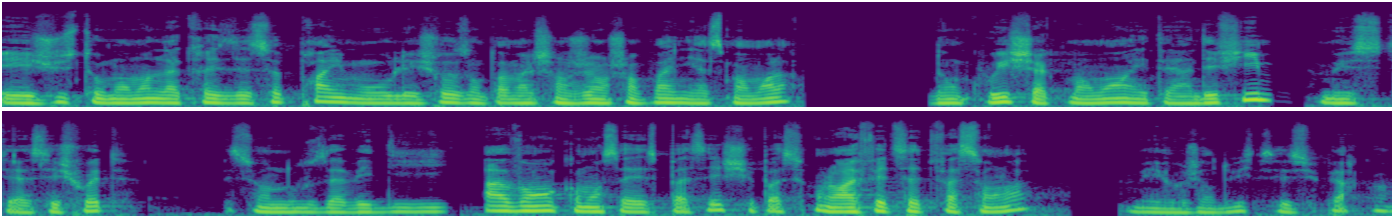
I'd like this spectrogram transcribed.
et juste au moment de la crise des subprimes où les choses ont pas mal changé en Champagne à ce moment-là. Donc oui, chaque moment était un défi, mais c'était assez chouette. Si on nous avait dit avant comment ça allait se passer, je sais pas si on l'aurait fait de cette façon-là, mais aujourd'hui c'est super quoi.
